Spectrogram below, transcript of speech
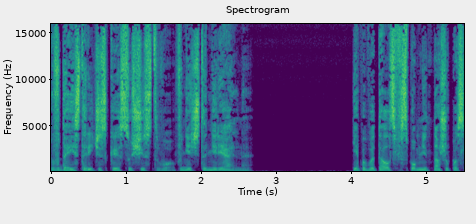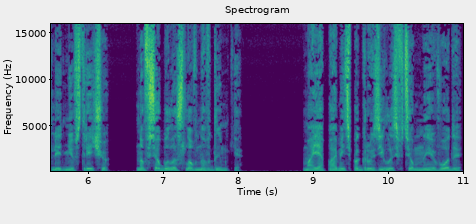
в доисторическое существо, в нечто нереальное. Я попытался вспомнить нашу последнюю встречу, но все было словно в дымке. Моя память погрузилась в темные воды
